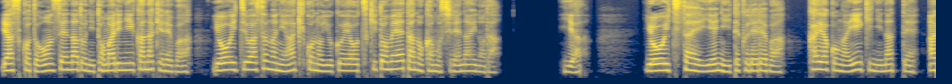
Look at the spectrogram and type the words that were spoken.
安子と温泉などに泊まりに行かなければ陽一はすぐに明子の行方を突き止め得たのかもしれないのだ。いや陽一さえ家にいてくれればかや子がいい気になって明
